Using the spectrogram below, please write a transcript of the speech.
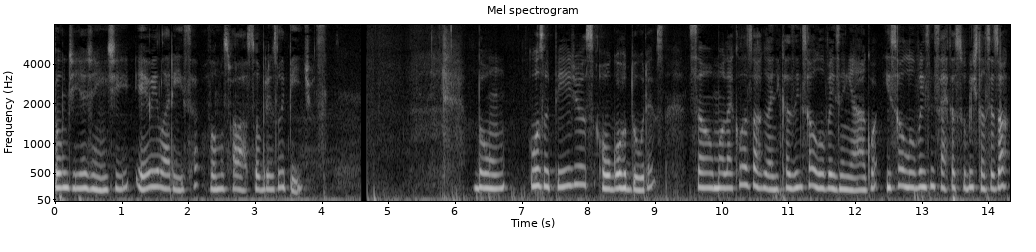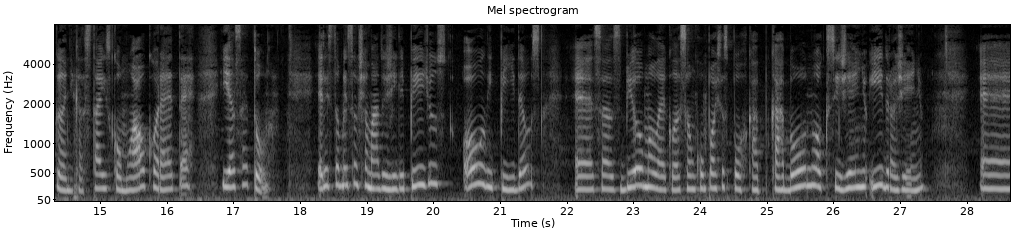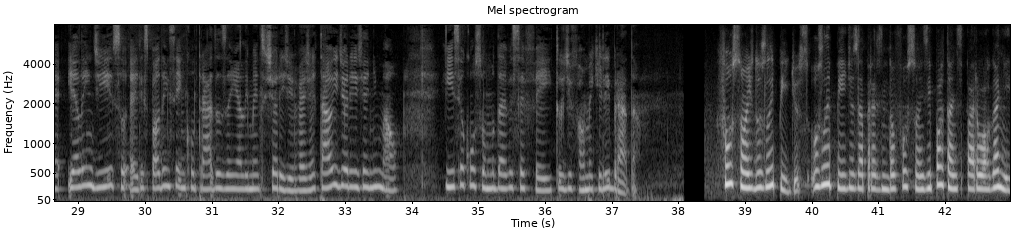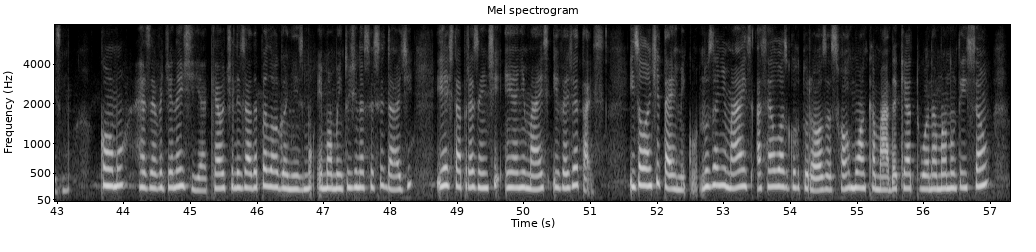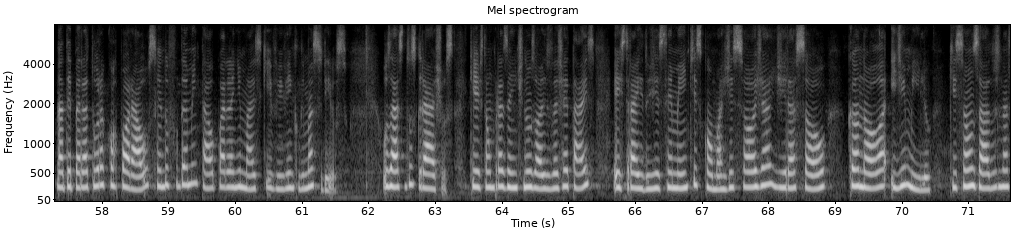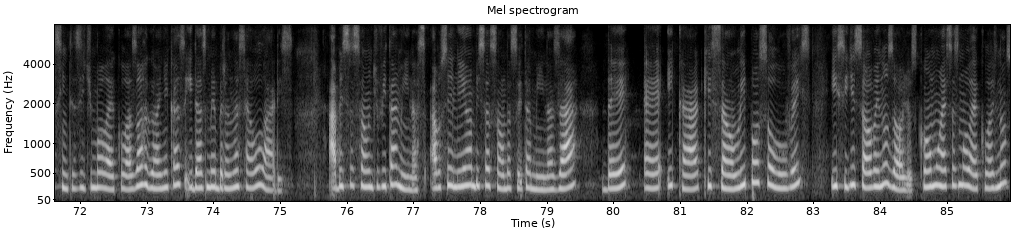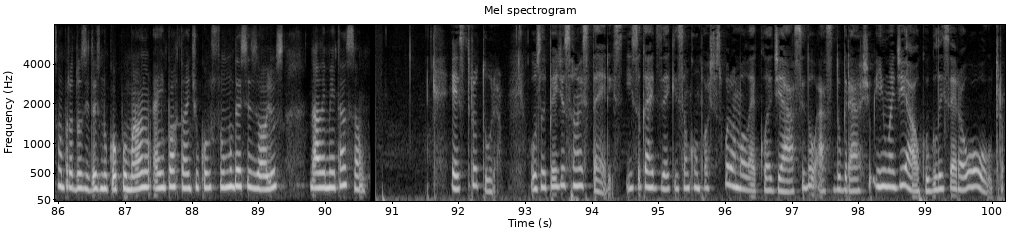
Bom dia, gente. Eu e Larissa vamos falar sobre os lipídios. Bom, os lipídios ou gorduras são moléculas orgânicas insolúveis em água e solúveis em certas substâncias orgânicas, tais como álcool éter e acetona. Eles também são chamados de lipídios ou lipídeos. Essas biomoléculas são compostas por carbono, oxigênio e hidrogênio. É, e além disso, eles podem ser encontrados em alimentos de origem vegetal e de origem animal, e seu consumo deve ser feito de forma equilibrada. Funções dos lipídios: Os lipídios apresentam funções importantes para o organismo, como reserva de energia, que é utilizada pelo organismo em momentos de necessidade e está presente em animais e vegetais. Isolante térmico: Nos animais, as células gordurosas formam uma camada que atua na manutenção na temperatura corporal, sendo fundamental para animais que vivem em climas frios. Os ácidos graxos, que estão presentes nos óleos vegetais extraídos de sementes como as de soja, girassol, canola e de milho, que são usados na síntese de moléculas orgânicas e das membranas celulares. Absorção de vitaminas auxiliam a absorção das vitaminas A, D, E e K, que são lipossolúveis e se dissolvem nos óleos. Como essas moléculas não são produzidas no corpo humano, é importante o consumo desses óleos na alimentação. Estrutura: Os lipídios são estéreis. Isso quer dizer que são compostos por uma molécula de ácido, ácido graxo, e uma de álcool, glicerol ou outro.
